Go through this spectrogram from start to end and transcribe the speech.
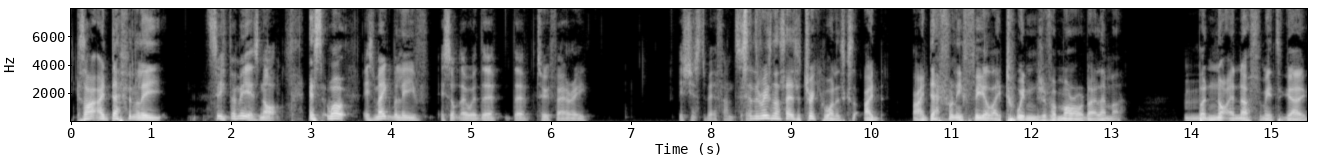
because I, I definitely. See, for me, it's not. It's well, It's make believe. It's up there with the the Tooth Fairy. It's just a bit of fantasy. so the reason I say it's a tricky one is because I I definitely feel a twinge of a moral dilemma, hmm. but not enough for me to go.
